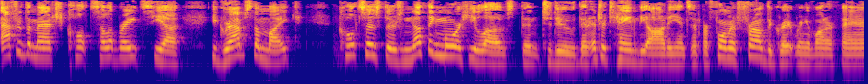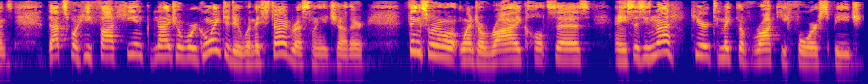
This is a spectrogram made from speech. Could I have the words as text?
after the match, Colt celebrates. He uh, he grabs the mic. Colt says there's nothing more he loves than to do than entertain the audience and perform in front of the great Ring of Honor fans. That's what he thought he and Nigel were going to do when they started wrestling each other. Things went awry, Colt says, and he says he's not here to make the Rocky Four speech,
